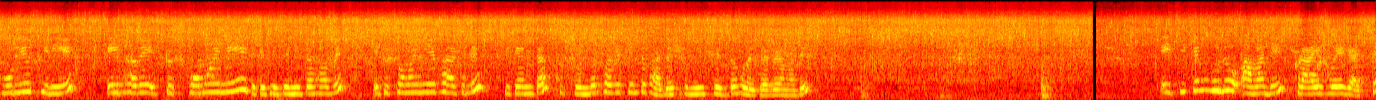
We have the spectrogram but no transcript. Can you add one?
পুড়িয়ে ফিরিয়ে এইভাবে একটু সময় নিয়ে এটাকে ভেজে নিতে হবে। একটু সময় নিয়ে ভাজলে চিকেনটা খুব সুন্দরভাবে কিন্তু ভাজার সময় সেদ্ধ হয়ে যাবে আমাদের। এই চিকেনগুলো আমাদের ফ্রাই হয়ে গেছে।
